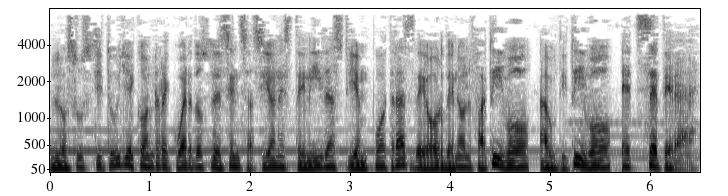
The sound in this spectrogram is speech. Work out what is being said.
lo sustituye con recuerdos de sensaciones tenidas tiempo atrás de orden olfativo, auditivo, etc.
